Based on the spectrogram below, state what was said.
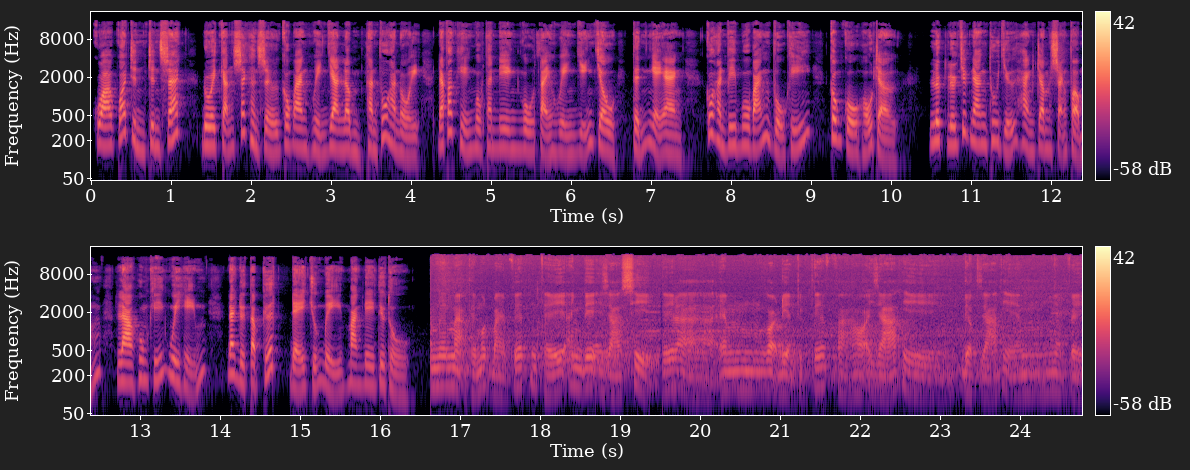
Qua quá trình trinh sát, đội cảnh sát hình sự công an huyện Gia Lâm, thành phố Hà Nội đã phát hiện một thanh niên ngụ tại huyện Diễn Châu, tỉnh Nghệ An có hành vi mua bán vũ khí, công cụ hỗ trợ. Lực lượng chức năng thu giữ hàng trăm sản phẩm là hung khí nguy hiểm đang được tập kết để chuẩn bị mang đi tiêu thụ. Em lên mạng thấy một bài viết thấy anh đệ giá xỉ, thế là em gọi điện trực tiếp và hỏi giá thì được giá thì em nhập về.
